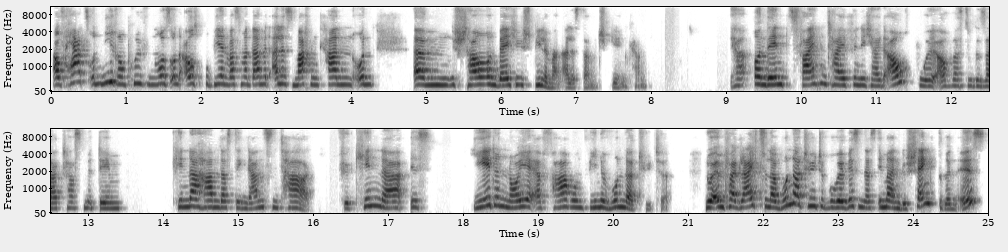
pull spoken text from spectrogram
auf Herz und Nieren prüfen muss und ausprobieren, was man damit alles machen kann und ähm, schauen, welche Spiele man alles damit spielen kann. Ja, und den zweiten Teil finde ich halt auch cool, auch was du gesagt hast mit dem Kinder haben das den ganzen Tag. Für Kinder ist jede neue Erfahrung wie eine Wundertüte. Nur im Vergleich zu einer Wundertüte, wo wir wissen, dass immer ein Geschenk drin ist,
